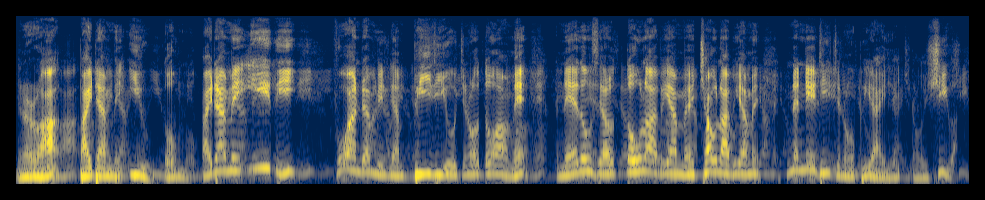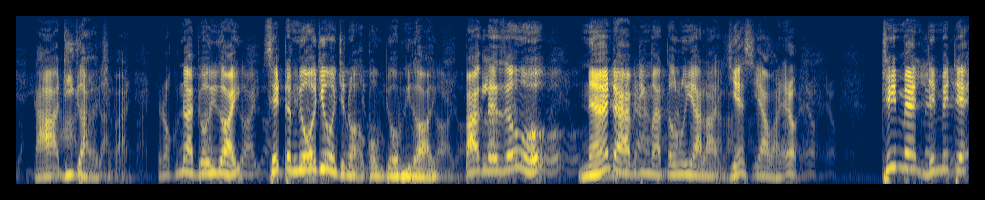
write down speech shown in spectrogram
ကျွန်တော်တို့က vitamin E ကိုသုံးတယ် vitamin E ဒီ400 mg BD ကိုကျွန်တော်သုံးရမယ်အနည်းဆုံးဆရာတို့3လပေးရမယ်6လပေးရမယ်နှစ်နှစ်ထိကျွန်တော်ပေးရည်လေကျွန်တော်ရှိပါဒါအဓိကပဲဖြစ်ပါတယ်ကျွန်တော်ခုနပြောပြီးသွားပြီစစ်တစ်မျိုးချင်းကိုကျွန်တော်အကုန်ပြောပြီးသွားပြီပါကလဇုံကိုနန်းတာပတိမှာသုံးလို့ရလား yes ရပါတယ်အဲ့တော့ treatment limited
